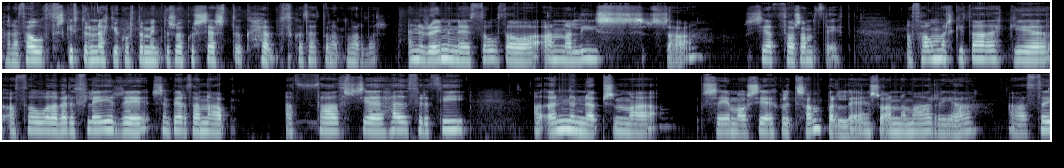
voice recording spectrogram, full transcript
þannig að þá skiptur hún ekki hvort að myndi svo eitthvað sérstök hefð hvað þetta nafn varðar. En í rauninni þó þá að Anna-Lísa sé þá samþygt að þá merkir það ekki að þó að það verið fleiri sem ber þannig að það sé hefð fyrir því að önnunöfn sem að segjum á sé eitthvað litið sambarli eins og Anna-Maria að þau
